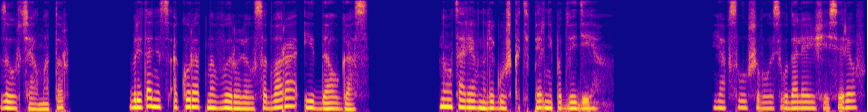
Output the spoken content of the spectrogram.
заурчал мотор. Британец аккуратно вырулил со двора и дал газ. «Ну, царевна-лягушка, теперь не подведи». Я вслушивалась в удаляющийся рев,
